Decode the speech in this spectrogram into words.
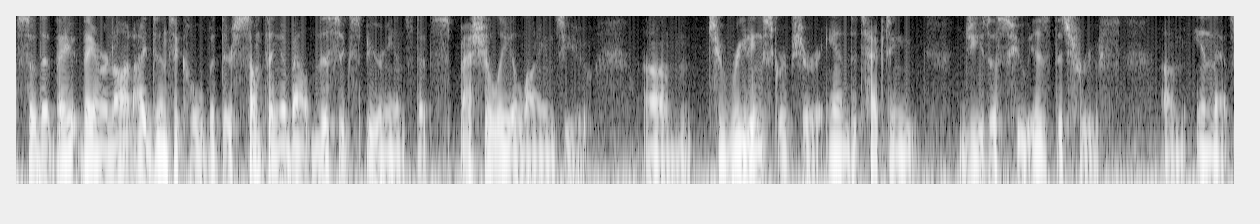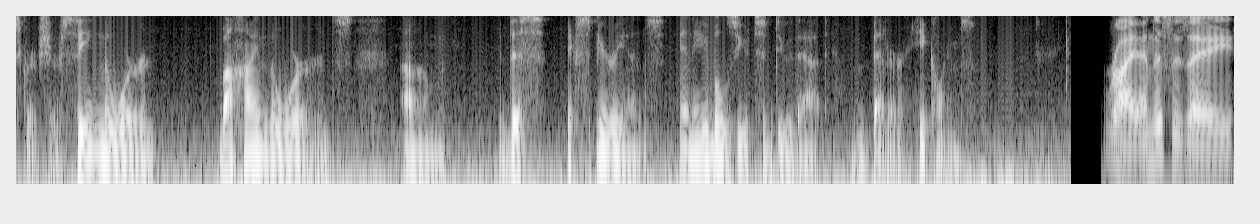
so that they, they are not identical, but there's something about this experience that specially aligns you um, to reading Scripture and detecting Jesus, who is the truth, um, in that Scripture, seeing the Word behind the words. Um, this experience enables you to do that better, he claims. Right, and this is a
